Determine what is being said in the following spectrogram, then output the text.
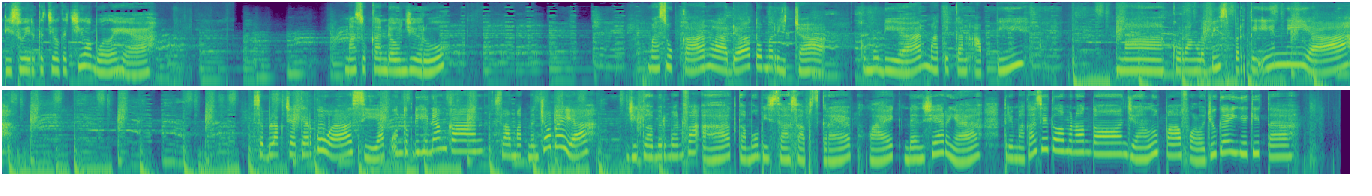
Disuir kecil-kecil boleh ya. Masukkan daun jeruk Masukkan lada atau merica, kemudian matikan api. Nah, kurang lebih seperti ini ya. Seblak ceker kuah siap untuk dihidangkan. Selamat mencoba ya. Jika bermanfaat, kamu bisa subscribe, like, dan share ya. Terima kasih telah menonton. Jangan lupa follow juga IG kita.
